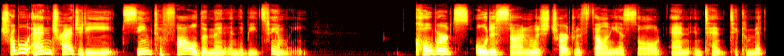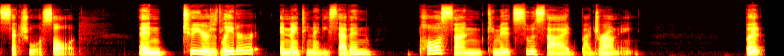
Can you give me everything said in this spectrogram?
trouble and tragedy seemed to follow the men in the Beets family. Colbert's oldest son was charged with felony assault and intent to commit sexual assault. And two years later, in 1997, Paul's son committed suicide by drowning. But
